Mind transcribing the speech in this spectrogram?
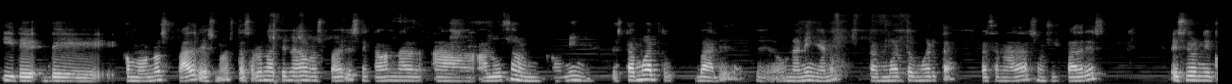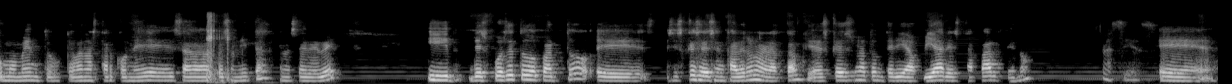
y de, como unos padres, ¿no? Estás hablando al final de unos padres que acaban de dar a, luz a un, niño que está muerto, vale, una niña, ¿no? Está muerto, muerta, no pasa nada, son sus padres. Es el único momento que van a estar con esa personita, con ese bebé. Y después de todo parto, eh, si es que se desencadena una lactancia, es que es una tontería obviar esta parte, ¿no? Así es. Eh,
